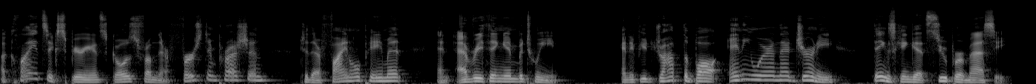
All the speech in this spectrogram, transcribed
A client's experience goes from their first impression to their final payment and everything in between. And if you drop the ball anywhere in that journey, things can get super messy,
